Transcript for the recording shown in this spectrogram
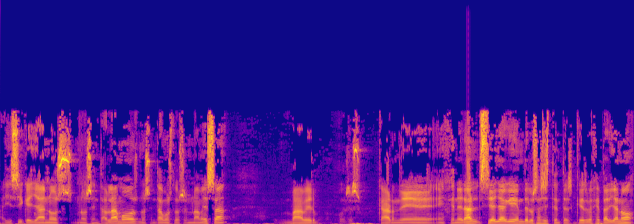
Ahí sí que ya nos, nos entablamos, nos sentamos todos en una mesa, va a haber, pues eso, carne en general. Si hay alguien de los asistentes que es vegetariano,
